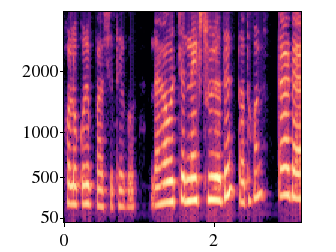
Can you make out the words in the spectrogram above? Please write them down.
ফলো করে পাশে থেকো। দেখা হচ্ছে নেক্সট ভিডিওতে ততক্ষণ, টাটা!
